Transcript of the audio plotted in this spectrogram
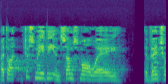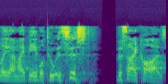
I thought just maybe in some small way, eventually I might be able to assist the Sai cause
